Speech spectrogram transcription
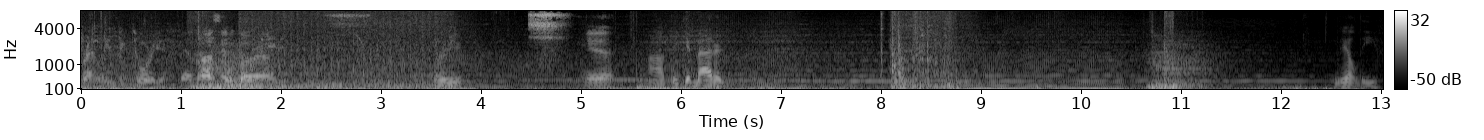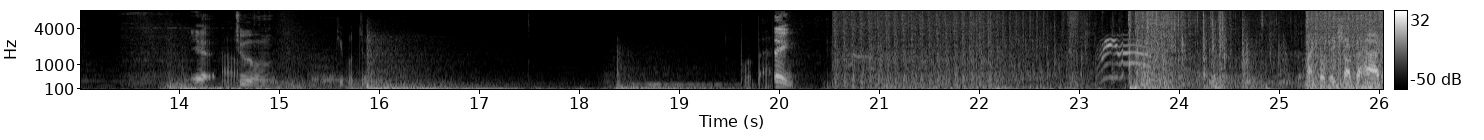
Friendly's victorious. Yeah, I was gonna go around. Were you? Yeah. I don't think it mattered. Did they all leave? Yeah, Oh. two of them. People joining. Poor bastard. Hey, Michael, they shot the hatch.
